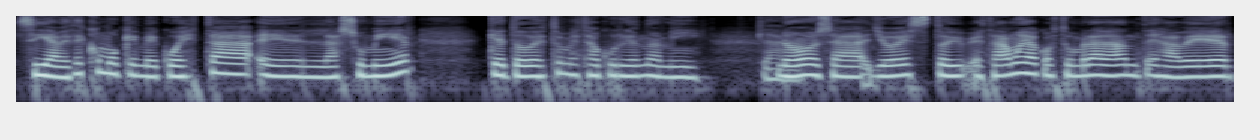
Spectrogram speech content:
Sí, a veces como que me cuesta el asumir que todo esto me está ocurriendo a mí. Claro. ¿no? O sea, yo estoy, estaba muy acostumbrada antes a ver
